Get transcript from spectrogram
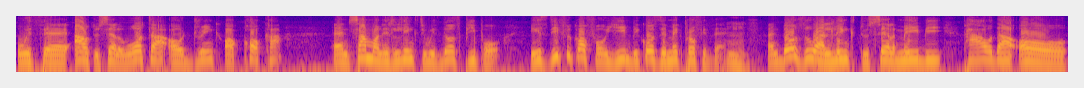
with uh, how to sell water or drink or coca and someone is linked with those people it's difficult for him because they make profit there Mm. and those who are linked to sell maybe powder or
